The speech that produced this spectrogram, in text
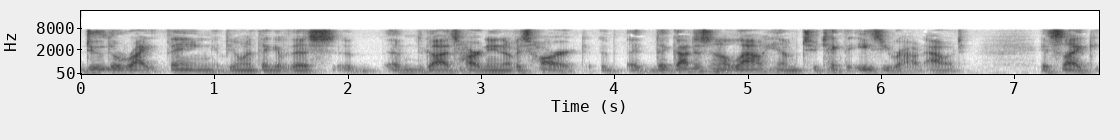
do the right thing. If you want to think of this, uh, God's hardening of his heart, uh, that God doesn't allow him to take the easy route out. It's like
